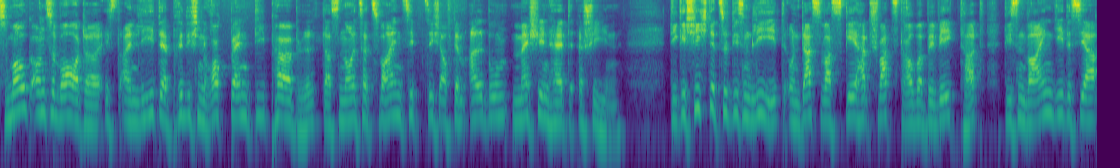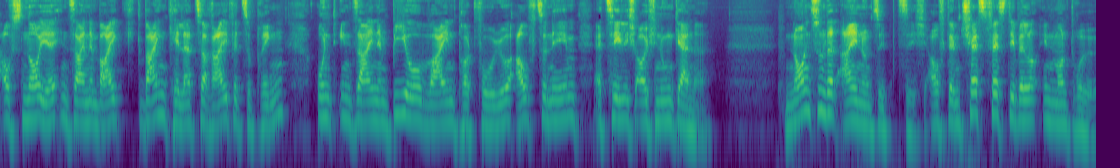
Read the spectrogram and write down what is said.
Smoke on the Water ist ein Lied der britischen Rockband Deep Purple, das 1972 auf dem Album Machine Head erschien. Die Geschichte zu diesem Lied und das, was Gerhard Schwarztrauber bewegt hat, diesen Wein jedes Jahr aufs Neue in seinem Weinkeller zur Reife zu bringen und in seinem Bio-Weinportfolio aufzunehmen, erzähle ich euch nun gerne. 1971 auf dem Chess Festival in Montreux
